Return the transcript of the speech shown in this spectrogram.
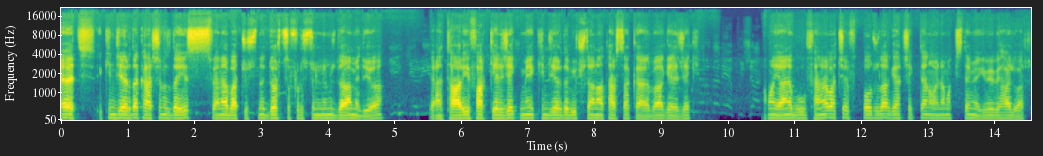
Evet ikinci yarıda karşınızdayız. Fenerbahçe üstünde 4-0 üstünlüğümüz devam ediyor. Yani tarihi fark gelecek mi? İkinci yarıda bir 3 tane atarsak galiba gelecek. Ama yani bu Fenerbahçeli futbolcular gerçekten oynamak istemiyor gibi bir hal var.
